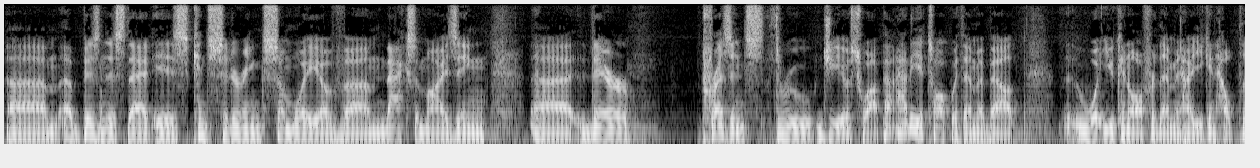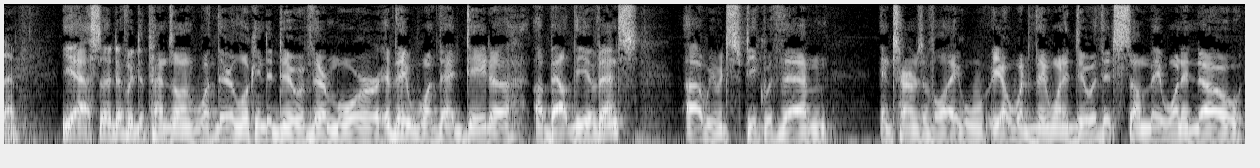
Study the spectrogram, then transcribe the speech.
um, a business that is considering some way of um, maximizing uh, their presence through GeoSwap. How, how do you talk with them about what you can offer them and how you can help them? Yeah, so it definitely depends on what they're looking to do. If they're more, if they want that data about the events, uh, we would speak with them in terms of like you know what do they want to do with it. Some may want to know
